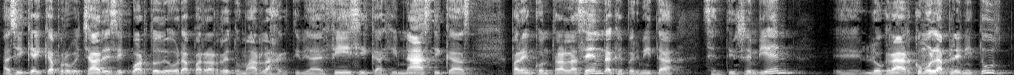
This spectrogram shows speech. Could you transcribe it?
Así que hay que aprovechar ese cuarto de hora para retomar las actividades físicas, gimnásticas, para encontrar la senda que permita sentirse bien, eh, lograr como la plenitud.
